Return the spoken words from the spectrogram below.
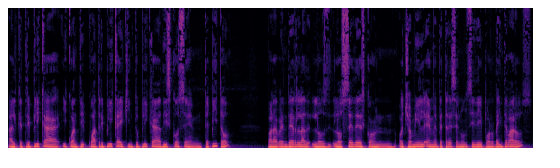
al que triplica y cuatriplica y quintuplica discos en Tepito para vender los, CDs con 8000 MP3 en un CD por 20 varos,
